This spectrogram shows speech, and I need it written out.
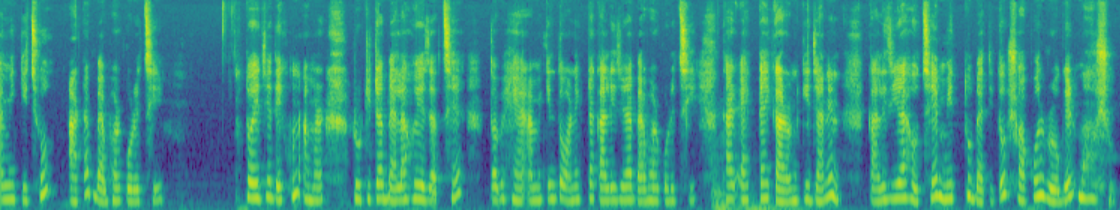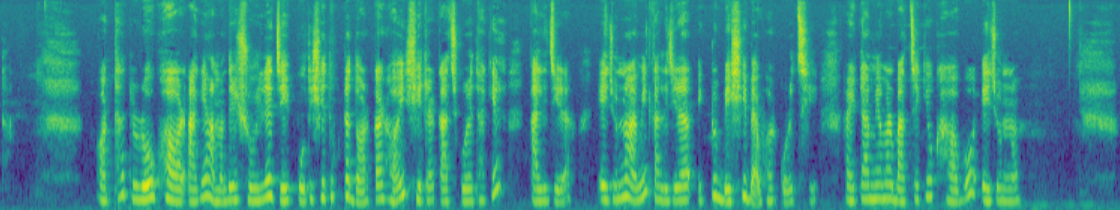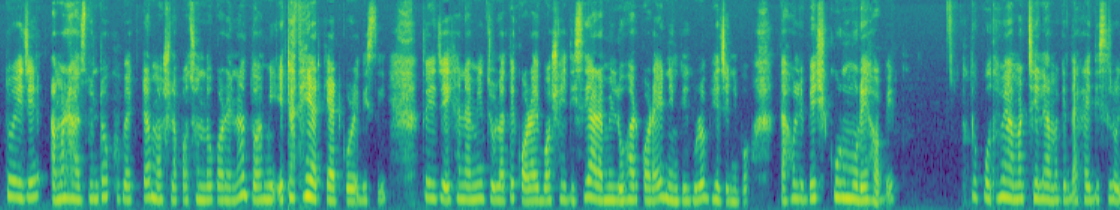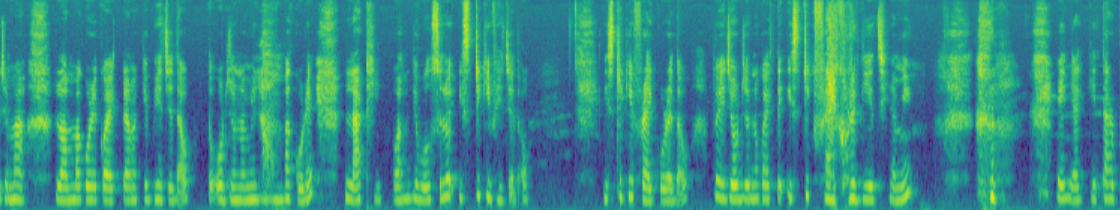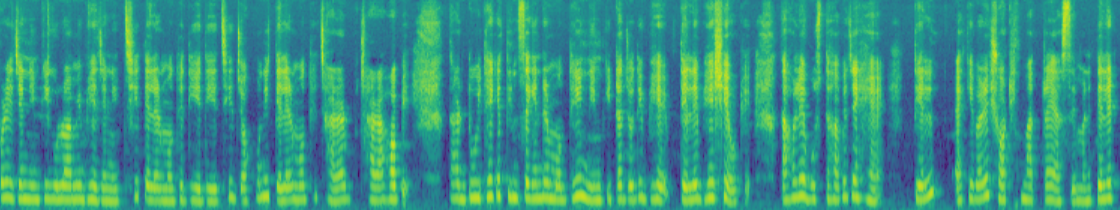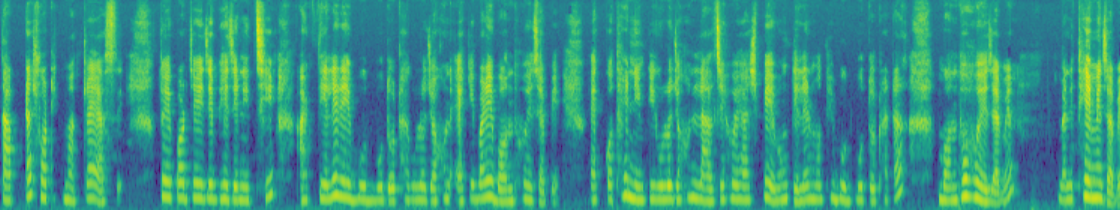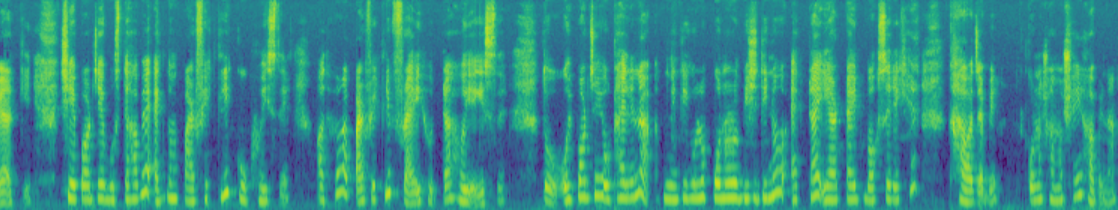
আমি কিছু আটা ব্যবহার করেছি। তো এই যে দেখুন আমার রুটিটা বেলা হয়ে যাচ্ছে। তবে হ্যাঁ আমি কিন্তু অনেকটা কালিজিরা ব্যবহার করেছি। তার একটাই কারণ কি জানেন? কালিজিরা হচ্ছে মৃত্যু ব্যতীত সকল রোগের মহষুদ অর্থাৎ রোগ হওয়ার আগে আমাদের শরীরে যেই প্রতিষেধকটা দরকার হয় সেটার কাজ করে থাকে কালিজিরা। এই জন্য আমি কালিজিরা একটু বেশি ব্যবহার করেছি। আর এটা আমি আমার বাচ্চাকেও খাওয়াবো, এই জন্য। তো এই যে আমার হাজব্যান্ডও খুব একটা মশলা পছন্দ করে না, তো আমি এটাতেই আর কি অ্যাড করে দিছি। তো এই যে এখানে আমি চুলাতে কড়াই বসাই দিছি আর আমি লোহার কড়াইয়ে নিমকিগুলো ভেজে নিব, তাহলে বেশ কুড়মুড়ে হবে। তো প্রথমে আমার ছেলে আমাকে দেখাই দিছিল যে, মা, লম্বা করে কয়েকটা আমাকে ভেজে দাও। তো ওর জন্য আমি লম্বা করে লাঠি, ও আমাকে বলছিল, স্টিকি ভেজে দাও, স্টিকি ফ্রাই করে দাও। তো এই যে ওর জন্য কয়েকটা স্টিক ফ্রাই করে দিয়েছি আমি। এই আর কি। তারপরে এই যে নিমকিগুলো আমি ভেজে নিচ্ছি, তেলের মধ্যে দিয়ে দিয়েছি। যখনই তেলের মধ্যে ছাড়ার, ছাড়া হবে, তার দুই থেকে তিন সেকেন্ডের মধ্যেই নিমকিটা যদি তেলে ভেসে ওঠে, তাহলে বুঝতে হবে যে হ্যাঁ তেল একেবারে সঠিক মাত্রায় আছে মানে তেলের তাপটা সঠিক মাত্রায় আছে। তো এ পর্যায়ে যে ভেজে নিচ্ছি, আর তেলের এই বুদবুদ ওঠাগুলো যখন একেবারে বন্ধ হয়ে যাবে, এক কথায় নিমকিগুলো যখন লালচে হয়ে আসবে এবং তেলের মধ্যে বুদবুদ ওঠাটা বন্ধ হয়ে যাবে মানে থেমে যাবে আর কি সেই পর্যায়ে বুঝতে হবে একদম পারফেক্টলি কুক হয়েছে অথবা পারফেক্টলি ফ্রাই হুটটা হয়ে গেছে। তো ওই পর্যায়ে উঠাইলে না নিমকিগুলো পনেরো বিশ দিনও একটা এয়ারটাইট বক্সে রেখে খাওয়া যাবে, কোনো সমস্যাই হবে না।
